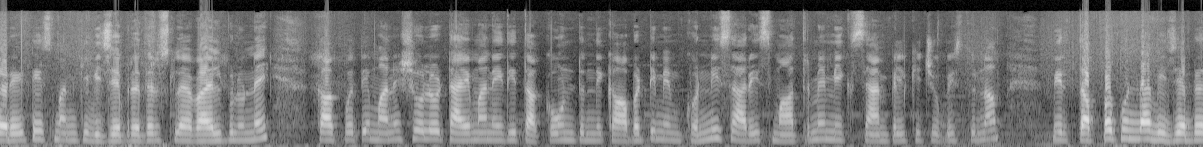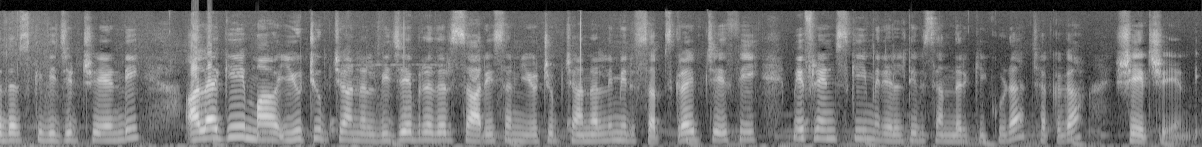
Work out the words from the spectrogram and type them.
వెరైటీస్ మనకి విజయ్ బ్రదర్స్లో అవైలబుల్ ఉన్నాయి. కాకపోతే మన షోలో టైం అనేది తక్కువ ఉంటుంది కాబట్టి మేము కొన్ని సారీస్ మాత్రమే మీకు శాంపిల్కి చూపిస్తున్నాం. మీరు తప్పకుండా విజయ్ బ్రదర్స్కి విజిట్ చేయండి. అలాగే మా YouTube channel Vijay Brothers Sarees and YouTube ఛానల్ని మీరు సబ్స్క్రైబ్ చేసి మీ ఫ్రెండ్స్కి మీ రిలేటివ్స్ అందరికీ కూడా చక్కగా షేర్ చేయండి.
